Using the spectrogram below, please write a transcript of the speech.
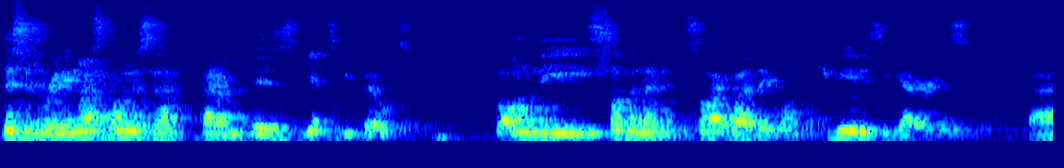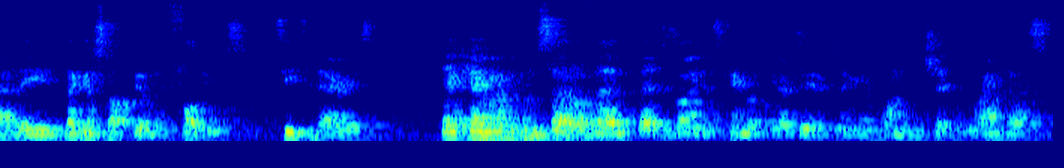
This is a really nice one. This um, is yet to be built. But on the southern edge of the site where they want the community areas, uh, they, they're going to start building follies, seated areas. They came up with themselves, their, their designers came up with the idea of doing a one in the shape of a roundhouse,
